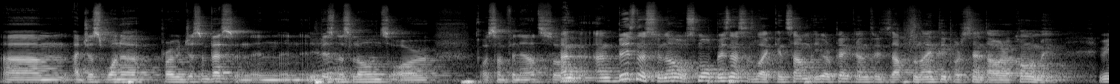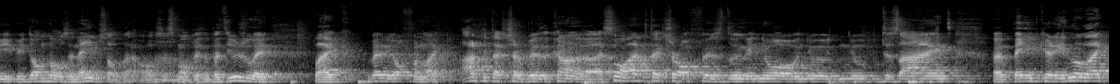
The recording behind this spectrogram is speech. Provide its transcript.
um, I just want to probably just invest in, in, in, in Yeah. business loans or or something else. So And, and business, you know, small businesses like in some European countries is up to 90% our economy. We, we don't know the names of the, of the small mm. business, but usually, like very often, like architecture business, kind of a small architecture office doing a new new new designs, a bakery, you know, like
